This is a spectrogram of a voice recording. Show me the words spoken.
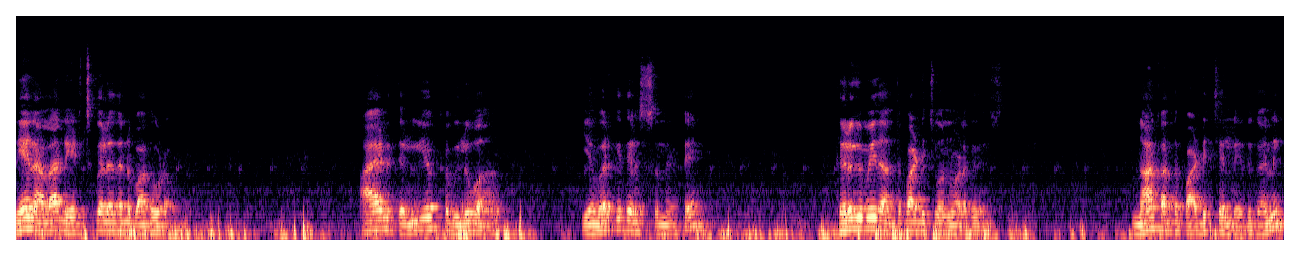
నేను అలా నేర్చుకోలేదని బాధ కూడా. ఆయన తెలుగు యొక్క విలువ ఎవరికి తెలుస్తుందంటే తెలుగు మీద అంత పాటించుకున్న వాళ్ళకి తెలుస్తుంది. నాకు అంత పాటించలేదు కానీ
